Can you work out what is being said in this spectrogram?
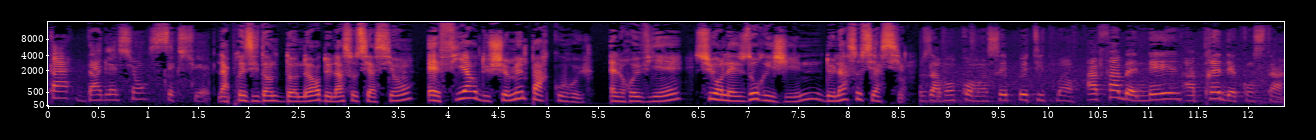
cas d'agression sexuelle. La présidente d'honneur de l'association est fière du chemin parcouru. Elle revient sur les origines de l'association. Nous avons commencé petitement. AFAB est né après des constats.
